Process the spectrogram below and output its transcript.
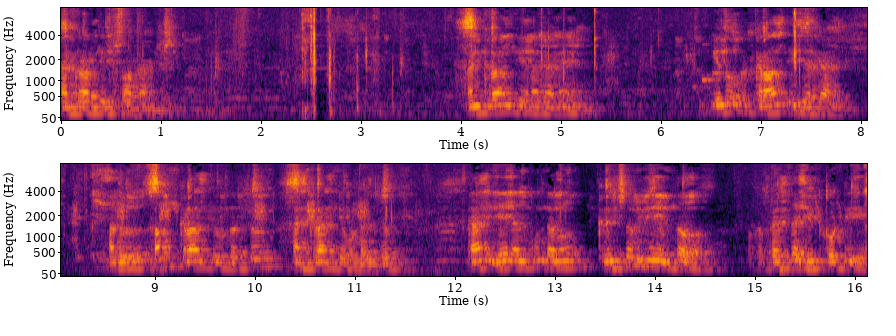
సంక్రాంతి శుభాకాంక్షలు. సంక్రాంతి అనగానే ఏదో ఒక క్రాంతి జరగాలి. అది సంక్రాంతి ఉండొచ్చు సంక్రాంతి ఉండొచ్చు. కానీ నేను అనుకుంటాను కృష్ణ విజయంతో ఒక పెద్ద హిట్ కొట్టి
